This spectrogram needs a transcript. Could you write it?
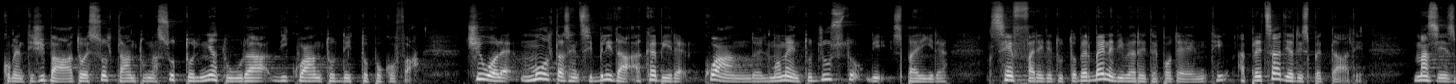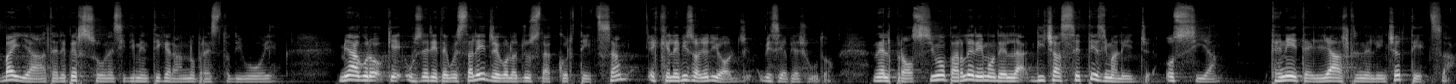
come anticipato, è soltanto una sottolineatura di quanto detto poco fa. Ci vuole molta sensibilità a capire quando è il momento giusto di sparire. Se farete tutto per bene diverrete potenti, apprezzati e rispettati, ma se sbagliate le persone si dimenticheranno presto di voi. Mi auguro che userete questa legge con la giusta accortezza e che l'episodio di oggi vi sia piaciuto. Nel prossimo parleremo della diciassettesima legge, ossia tenete gli altri nell'incertezza,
